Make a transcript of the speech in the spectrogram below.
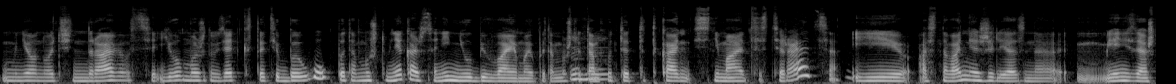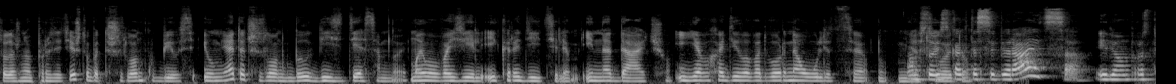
Мне он очень нравился. Его можно взять, кстати, БУ, потому что, мне кажется, они неубиваемые, потому что угу. там вот эта ткань снимается, стирается, и основание железное. Я не знаю, что должно произойти, чтобы этот шезлонг убился. И у меня этот шезлонг был везде со мной. Мы его возили и к родителям, и на дачу. И я выходила во двор на улице. Ну, он, то есть, как-то собирается? Или он просто...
